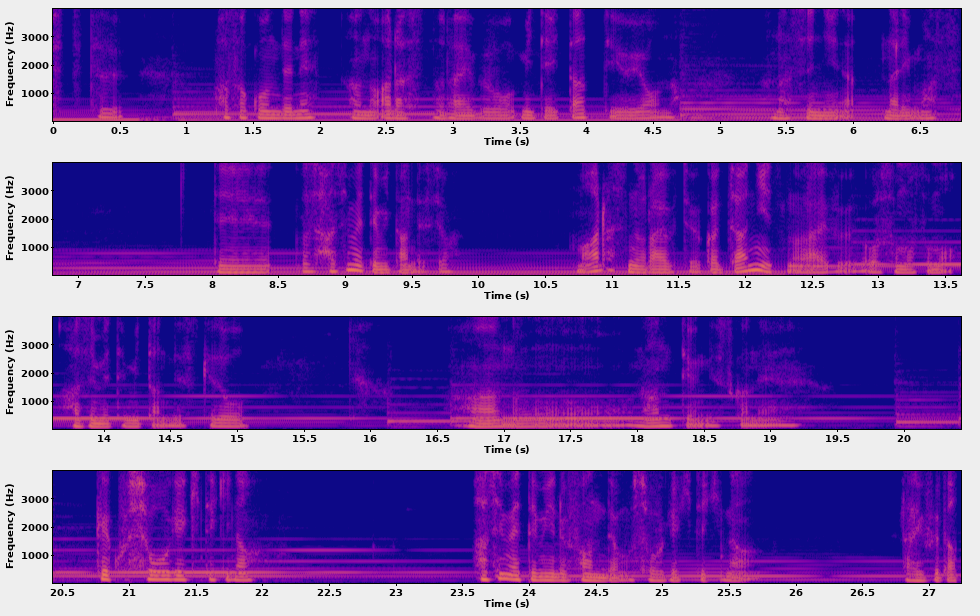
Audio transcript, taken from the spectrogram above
しつつ、パソコンでね、あの、嵐のライブを見ていたっていうような話になります。で、私初めて見たんですよ。ま、嵐のライブというか、ジャニーズのライブをそもそも初めて見たんですけど、あのーて言うんですかね。結構衝撃的な、初めて見るファンでも衝撃的なライブだっ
